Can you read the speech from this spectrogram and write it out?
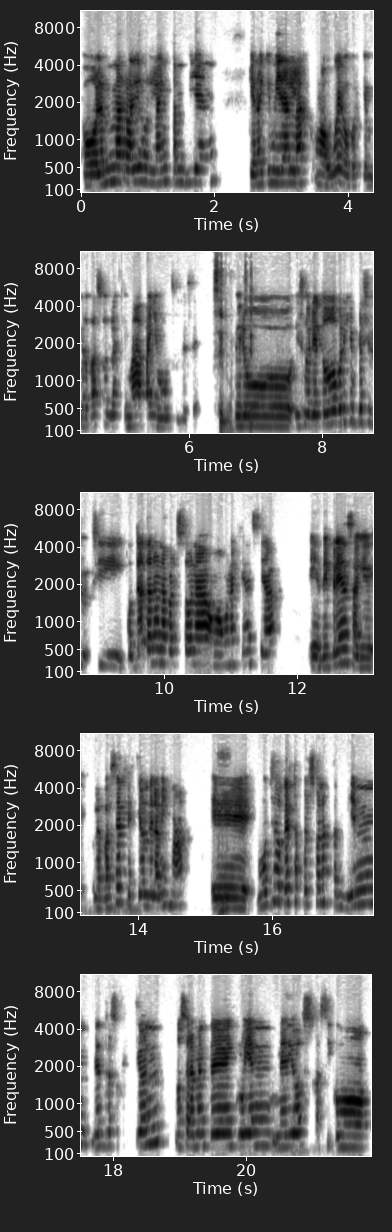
O las mismas radios online también, que no hay que mirarlas como a huevo, porque en verdad son las que más apañan muchas veces. Sí, Pero, y sobre todo, por ejemplo, si, si, contratan a una persona o a una agencia eh, de prensa que les va a hacer gestión de la misma, eh, muchas de estas personas también dentro de su gestión no solamente incluyen medios así como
